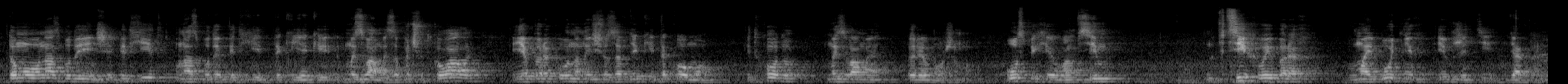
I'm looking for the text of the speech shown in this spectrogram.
Тому у нас буде інший підхід. У нас буде підхід такий, який ми з вами започаткували. І я переконаний, що завдяки такому підходу ми з вами переможемо. Успіхів вам всім в цих виборах, в майбутніх і в житті. Дякую.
